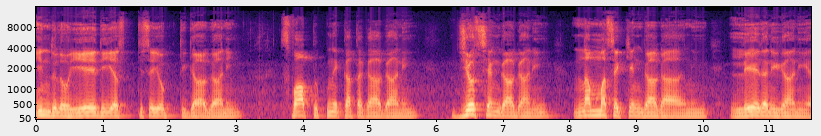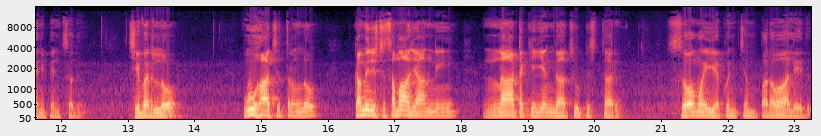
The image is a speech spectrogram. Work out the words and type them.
ఇందులో ఏది అతిశయోక్తిగా కానీ స్వాప్నికతగా కానీ జ్యోస్యంగా కానీ నమ్మశక్యంగా కానీ లేదని కానీ అనిపించదు. చివరిలో ఊహా చిత్రంలో కమ్యూనిస్ట్ సమాజాన్ని నాటకీయంగా చూపిస్తారు. సోమయ్య కొంచెం పర్వాలేదు.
